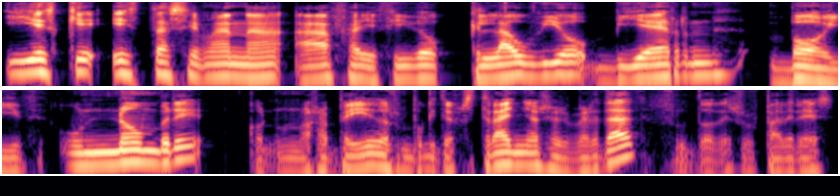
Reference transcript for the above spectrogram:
Y es que esta semana ha fallecido Claudio Biern Boyd, un nombre con unos apellidos un poquito extraños, es verdad, fruto de sus padres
